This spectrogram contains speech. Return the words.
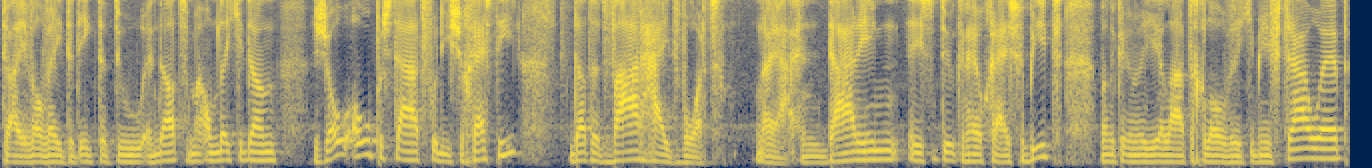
Terwijl je wel weet dat ik dat doe en dat. Maar omdat je dan zo open staat voor die suggestie, dat het waarheid wordt. Nou ja, en daarin is natuurlijk een heel grijs gebied. Want dan kunnen we je laten geloven dat je meer vertrouwen hebt.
